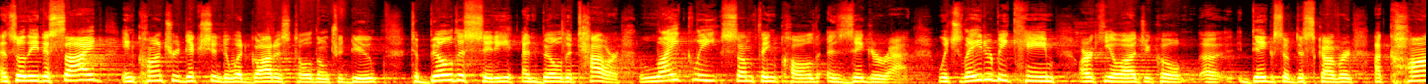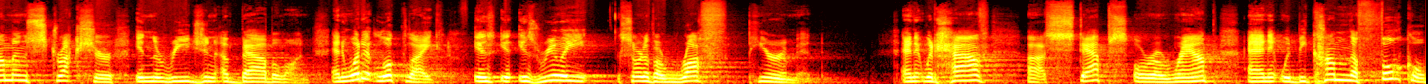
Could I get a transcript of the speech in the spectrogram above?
And so they decide, in contradiction to what God has told them to do, to build a city and build a tower, likely something called a ziggurat, which later became archaeological uh, digs have discovered a common structure in the region of Babylon. And what it looked like is, is really sort of a rough pyramid and it would have uh, steps or a ramp, and it would become the focal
